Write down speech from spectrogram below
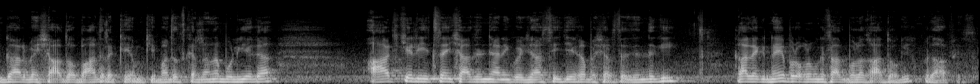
घर में शादोबाद रखें, उनकी मदद करना ना भूलिएगा। आज के लिए इतने शादी यानी को इजाज़त दीजिएगा, बशरत ज़िंदगी। कल एक नए प्रोग्राम के साथ मुलाकात होगी। खुदा हाफिज़।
